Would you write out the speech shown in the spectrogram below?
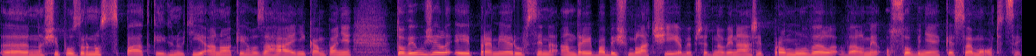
e, naši pozornost zpátky k hnutí ANO a k jeho zahájení kampaně. To využil i premiérův syn Andrej Babiš mladší, aby před novináři promluvil velmi osobně ke svému otci.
